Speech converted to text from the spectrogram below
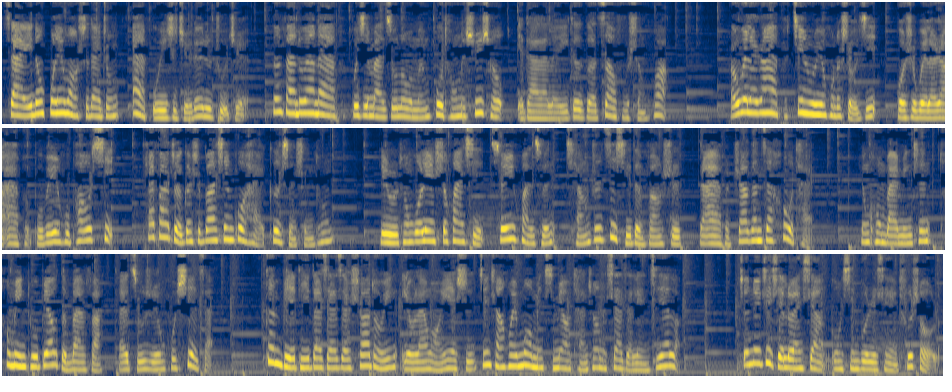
在移动互联网时代中，App 无疑是绝对的主角。纷繁多样的 App 不仅满足了我们不同的需求，也带来了一个个造富神话。而为了让 App 进入用户的手机，或是为了让 App 不被用户抛弃，开发者更是八仙过海，各显神通。例如，通过链式唤醒、随意缓存、强制自启等方式，让 App 扎根在后台；用空白名称、透明图标等办法来阻止用户卸载。更别提大家在刷抖音、浏览网页时，经常会莫名其妙弹窗的下载链接了。针对这些乱象，工信部日前也出手了。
